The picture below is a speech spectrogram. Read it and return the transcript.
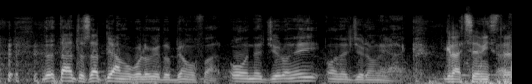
tanto sappiamo quello che dobbiamo fare, o nel girone I o nel girone H. Grazie mister.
